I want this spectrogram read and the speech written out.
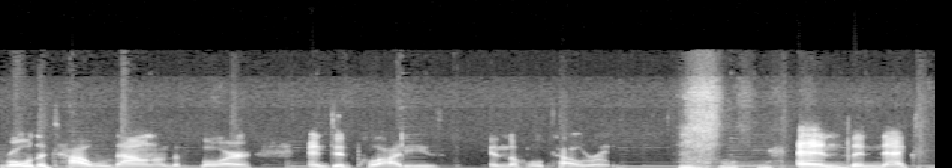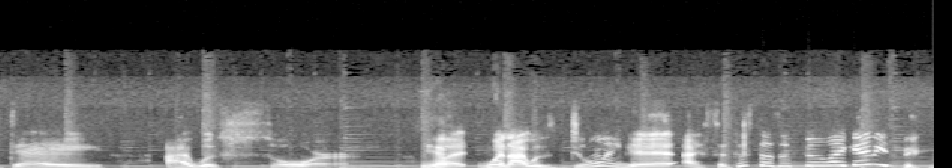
rolled a towel down on the floor and did Pilates in the hotel room. And the next day, I was sore. Yep. But when I was doing it, I said, This doesn't feel like anything.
